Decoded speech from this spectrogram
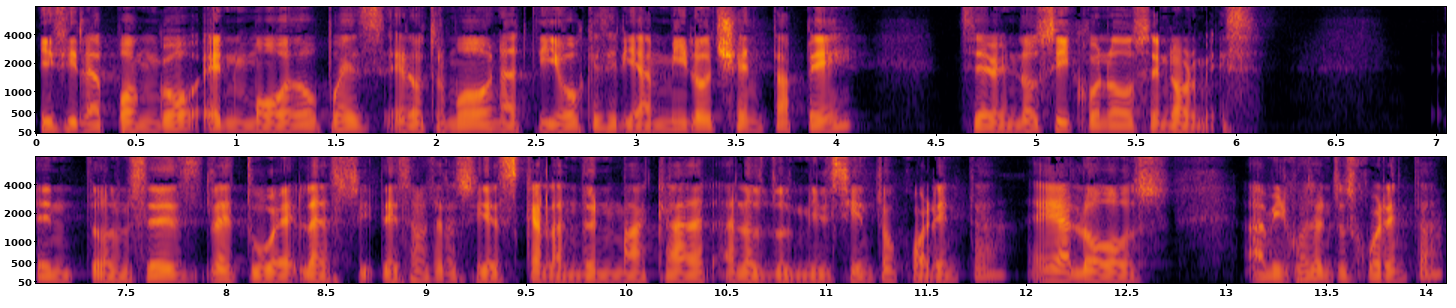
Y si la pongo en modo, pues el otro modo nativo que sería 1080p, se ven los iconos enormes. Entonces le tuve, la, esa la estoy escalando en Mac a, los 2140, eh, a los a 1440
